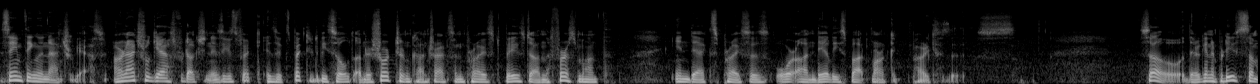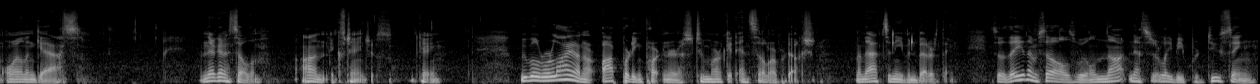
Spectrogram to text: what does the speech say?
Same thing with natural gas. Our natural gas production is, expect, is expected to be sold under short term contracts and priced based on the first month index prices or on daily spot market prices. So they're going to produce some oil and gas and they're going to sell them on exchanges. Okay. We will rely on our operating partners to market and sell our production. And that's an even better thing. So they themselves will not necessarily be producing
